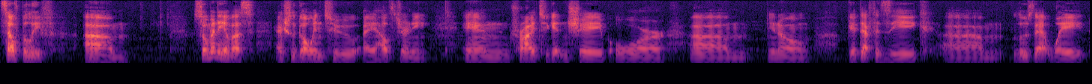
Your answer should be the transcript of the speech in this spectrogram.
self belief. Um, so many of us actually go into a health journey and try to get in shape or um, you know get that physique um, lose that weight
